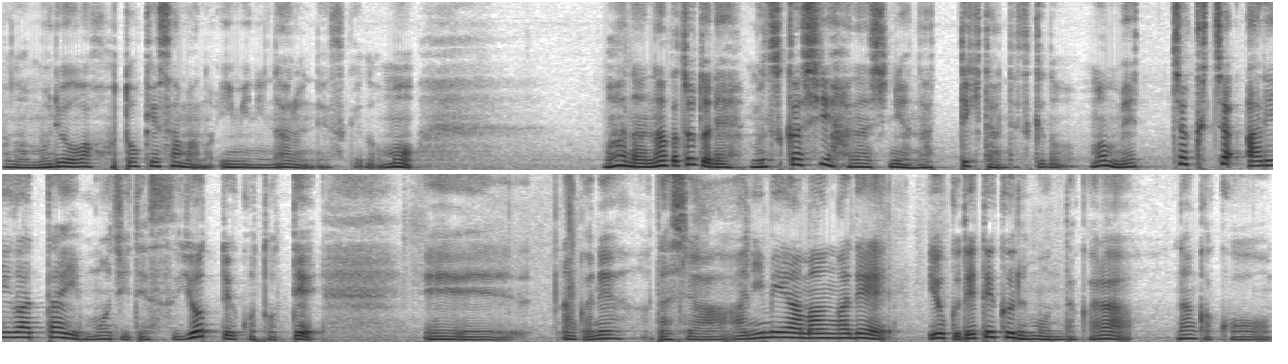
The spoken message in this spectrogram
この無料は仏様の意味になるんですけどもまあなんかちょっとね難しい話にはなってきたんですけど、まあ、めちゃくちゃありがたい文字ですよということで、えー、なんかね私はアニメや漫画でよく出てくるもんだからなんかこ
